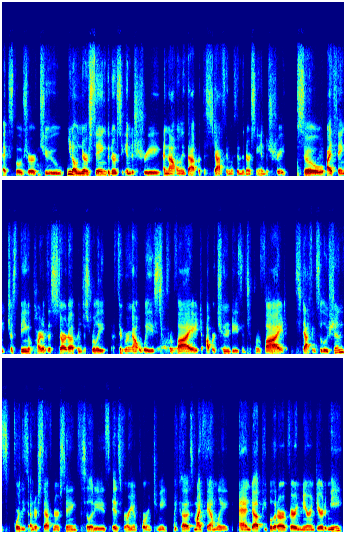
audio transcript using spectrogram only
exposure to, you know, nursing, the nursing industry, and not only that, but the staffing within the nursing industry. So I think just being a part of this startup and just really figuring out ways to provide opportunities and to provide staffing solutions for these understaffed nursing facilities is very important to me because my family and uh, people that are very near and dear to me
